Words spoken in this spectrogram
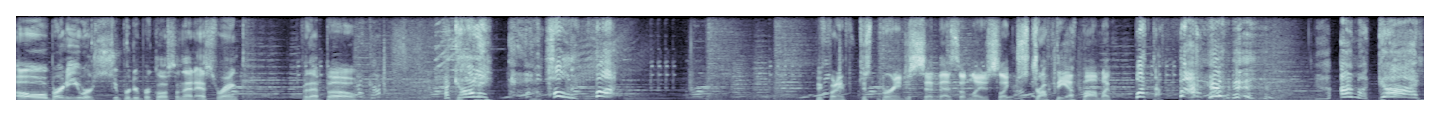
Oh, Bernie, you were super duper close on that S rank for that bow. I got it. Holy fuck. It'd be funny if just Bernie just said that suddenly, just like, just dropped the F-bomb, like, what the fuck? Oh my god!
